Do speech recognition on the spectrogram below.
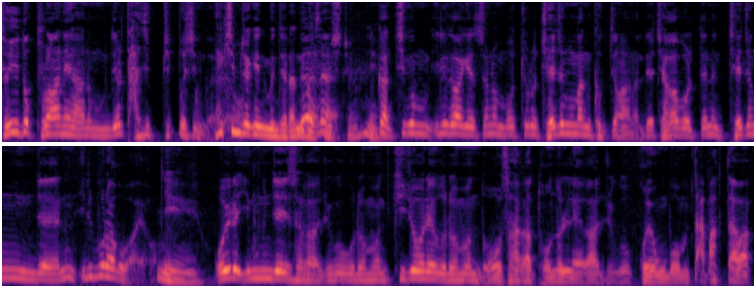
저희도 불안해하는 문제를 다 짚으신 거예요. 핵심적인 문제라는 네네. 말씀이시죠. 예. 그러니까 지금 일각에서는 뭐 주로 재정만 걱정하는데 제가 볼 때는 재정 문제는 일부라고 와요. 예. 오히려 이 문제에 있어 가지고 그러면 기존에 그러면 노사가 돈을 내 가지고 고용보험 따박따박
